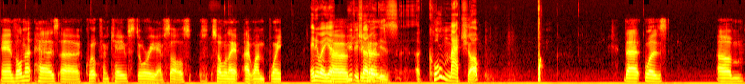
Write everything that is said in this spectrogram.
And Volnutt has a quote from Cave Story of Saul's Shovel Knight at one point. Anyway, yeah, Uh, Mewtwo Shadow is a cool matchup. that was um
